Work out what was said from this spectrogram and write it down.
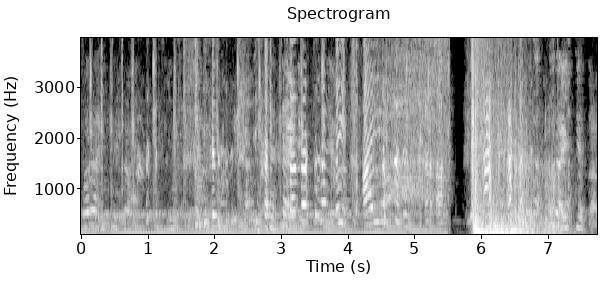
それは言ってさいや佐田さんが愛の手ですそれは言ってさ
